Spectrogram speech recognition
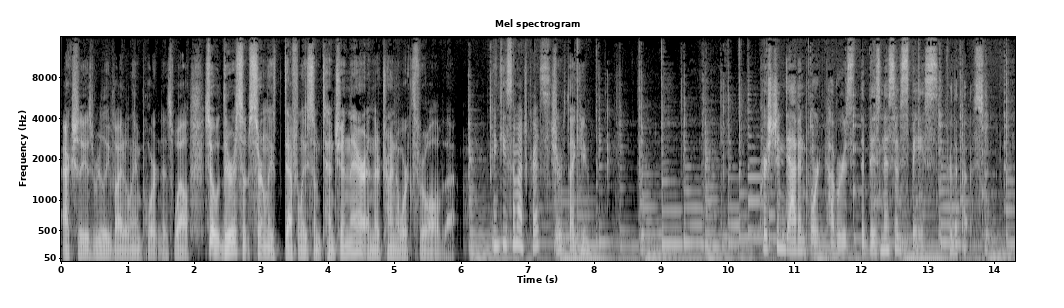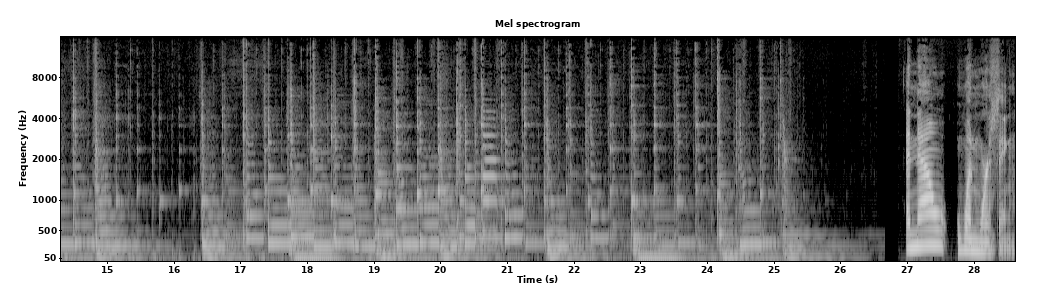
actually is really vitally important as well. So there is some certainly definitely some tension there and they're trying to work through all of that. Thank you so much, Chris. Sure, thank you. Christian Davenport covers the business of space for the Post. And now, one more thing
